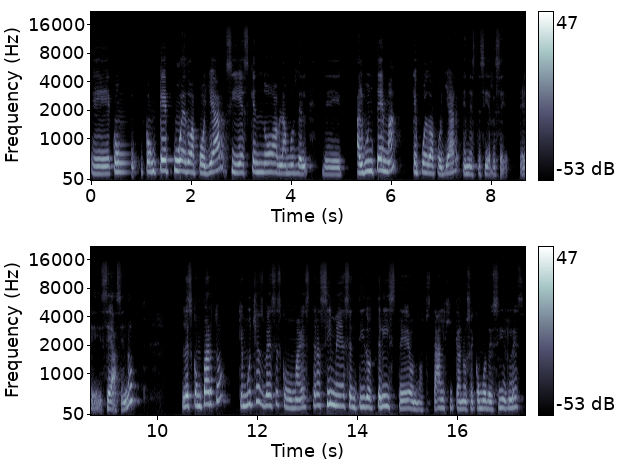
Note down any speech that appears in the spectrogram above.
eh, con, qué puedo apoyar si es que no hablamos de, algún tema, qué puedo apoyar en este cierre se, se hace, ¿no? Les comparto que muchas veces como maestra sí me he sentido triste o nostálgica, no sé cómo decirles,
